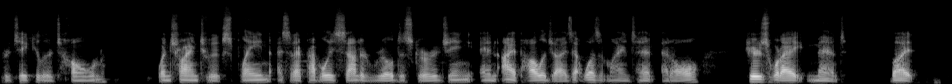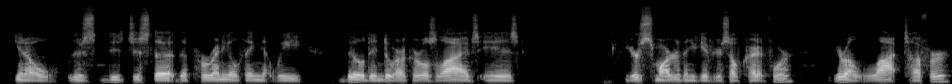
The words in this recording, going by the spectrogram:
particular tone when trying to explain i said i probably sounded real discouraging and i apologize that wasn't my intent at all here's what i meant but you know, there's, there's just the the perennial thing that we build into our girls' lives is you're smarter than you give yourself credit for. You're a lot tougher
